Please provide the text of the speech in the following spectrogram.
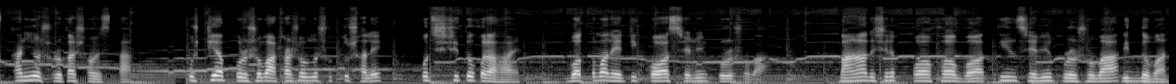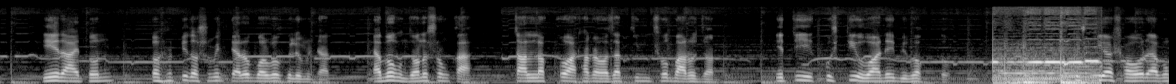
স্থানীয় সরকার সংস্থা। কুষ্টিয়া পৌরসভা আঠারোশো উনসত্তর সালে প্রতিষ্ঠিত করা হয়। বর্তমানে এটি ক শ্রেণির পৌরসভা। বাংলাদেশের ক, খ, গ তিন শ্রেণির পৌরসভা বিদ্যমান। এর আয়তন চৌষট্টি দশমিক তেরো বর্গ কিলোমিটার এবং জনসংখ্যা চার লক্ষ আঠারো হাজার তিনশো বারো জন। এটি একুশটি ওয়ার্ডে বিভক্ত। কুষ্টিয়া শহর এবং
